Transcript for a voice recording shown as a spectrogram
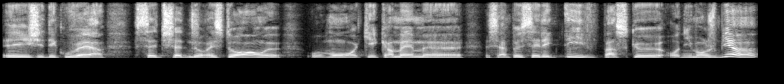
et j'ai découvert cette chaîne de restaurants euh, au bon, qui est quand même c'est un peu sélective parce que on y mange bien, hein,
